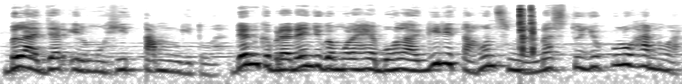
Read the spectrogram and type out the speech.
belajar ilmu hitam gitu wah. Dan keberadaan juga mulai heboh lagi di tahun 1970-an wah.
